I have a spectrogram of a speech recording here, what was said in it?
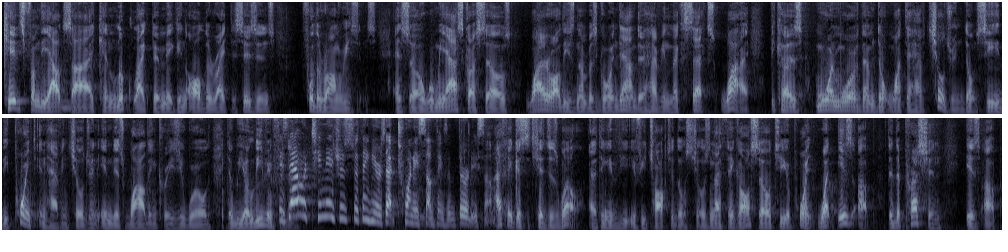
kids from the outside can look like they're making all the right decisions for the wrong reasons. And so when we ask ourselves, why are all these numbers going down? They're having less sex. Why? Because more and more of them don't want to have children, don't see the point in having children in this wild and crazy world that we are leaving for Is them. that what teenagers are thinking, or is that 20 somethings and 30 somethings? I think it's the kids as well. I think if you, if you talk to those children, I think also, to your point, what is up? The depression is up.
